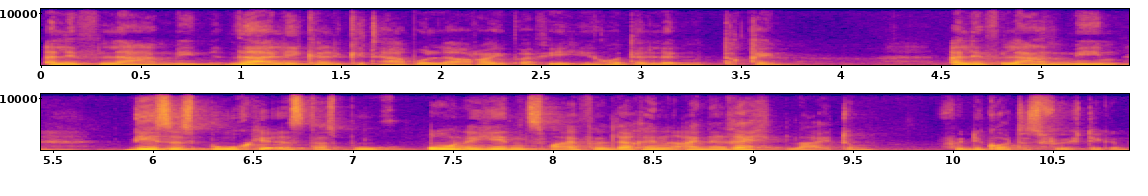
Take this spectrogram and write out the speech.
Alif Lam Mim, ذَلِكَ الْكِتَابُ لَا رَيْبَ فِيهِ هُدًى لِلْمُتَّقِينَ Alif Lam Mim, dieses Buch hier ist das Buch, ohne jeden Zweifel darin eine Rechtleitung für die Gottesfürchtigen.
